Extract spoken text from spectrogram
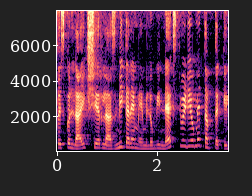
तो इसको लाइक शेयर लाजमी करें। मैं मिलूँगी नेक्स्ट वीडियो में। तब तक के लिए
